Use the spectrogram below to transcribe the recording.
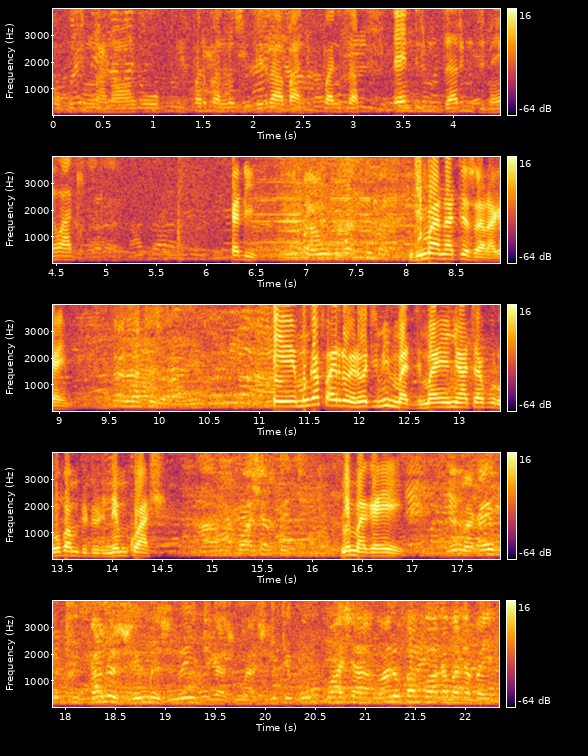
pokuti mwana wangu pari panozobhirira apa handikukwanisa dai ndiri ari mudzimai wake. Kadi? Ndimi ana tezvara kaimi sana tezvarani e, mungafariro here kuti mimi madzimai enyu atakurwawo pamudhudhudhu nemukwasha? Mukwasha kwete. Nemhaka yei? Nemhaka yekuti pano zvimwe zvinoitika zvimwe hazviiti. Kumukwasha vanofamba vakabata paipo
